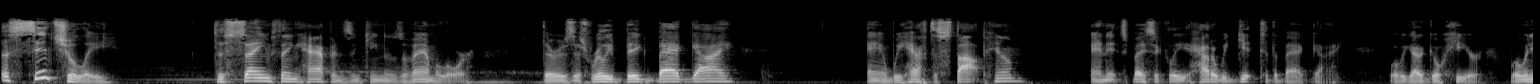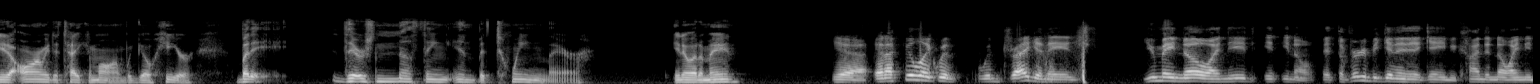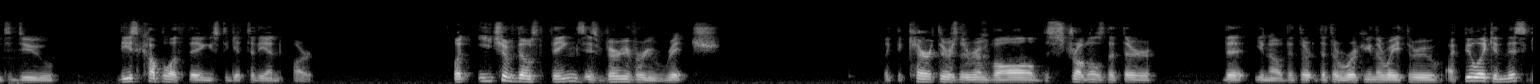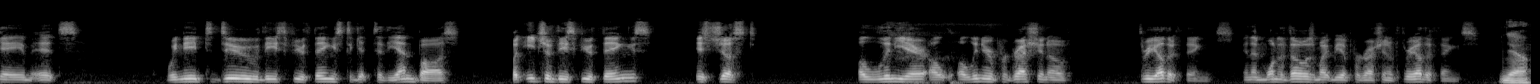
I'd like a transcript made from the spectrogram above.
Essentially, the same thing happens in Kingdoms of Amalur. There is this really big bad guy and we have to stop him. And it's basically how do we get to the bad guy? Well, we got to go here. Well, we need an army to take him on. We go here, but it, there's nothing in between there. You know what I mean? Yeah, and I feel like with with Dragon Age, you may know I need, you know, at the very beginning of the game, you kind of know I need to do these couple of things to get to the end part. But each of those things is very, very rich. Like the characters that are involved, the struggles that they're, that, you know, that they're, that they're working their way through. I feel like in this game, it's, we need to do these few things to get to the end boss, but each of these few things is just a linear a, a, linear progression of three other things, and then one of those might be a progression of three other things. Yeah,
